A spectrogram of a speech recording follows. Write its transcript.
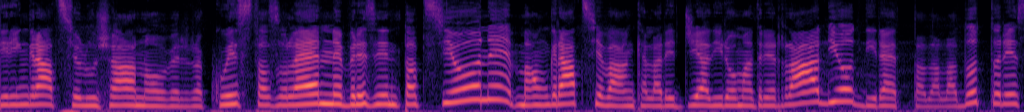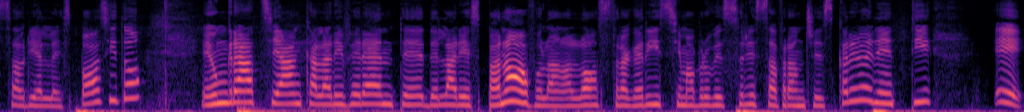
Ti ringrazio Luciano per questa solenne presentazione, ma un grazie va anche alla regia di Roma 3 Radio, diretta dalla dottoressa Auriella Esposito, e un grazie anche alla referente dell'area ispanofola, la nostra carissima professoressa Francesca Revenetti, e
